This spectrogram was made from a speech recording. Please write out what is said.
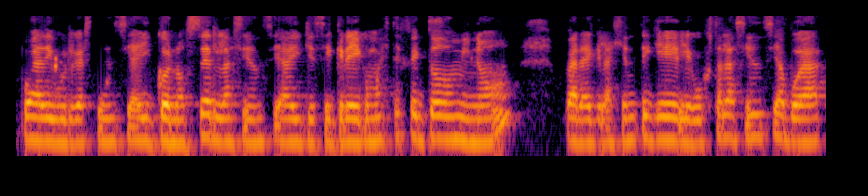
pueda divulgar ciencia y conocer la ciencia y que se cree como este efecto dominó para que la gente que le gusta la ciencia pueda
